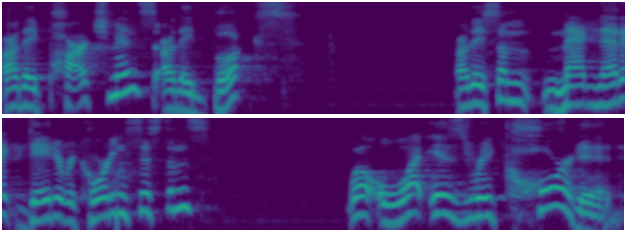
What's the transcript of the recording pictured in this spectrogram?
Are they parchments? Are they books? Are they some magnetic data recording systems? Well, what is recorded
